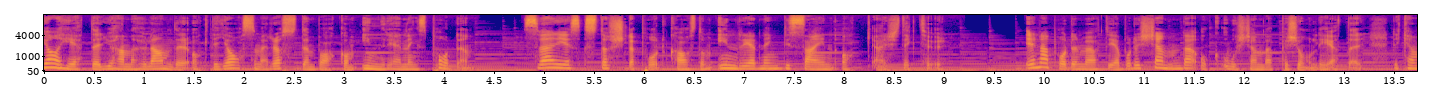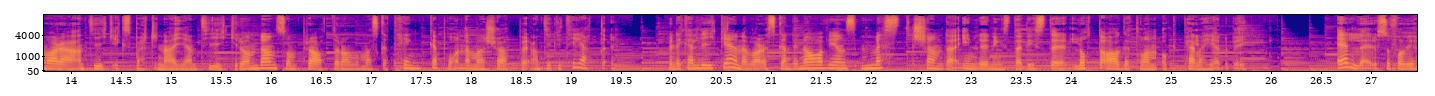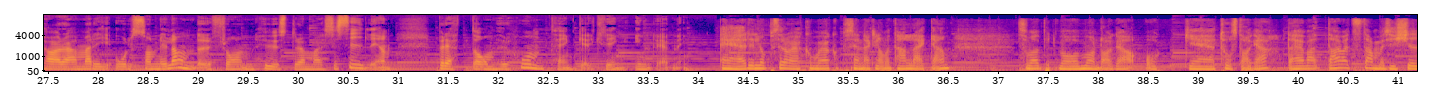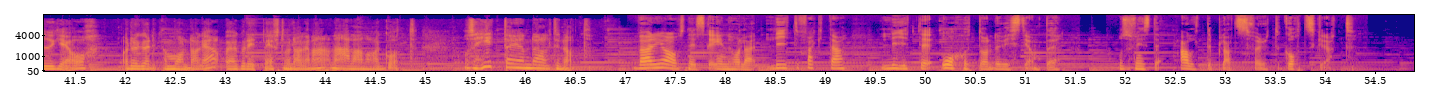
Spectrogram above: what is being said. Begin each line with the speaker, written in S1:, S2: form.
S1: Jag heter Johanna Hulander och det är jag som är rösten bakom Inredningspodden. Sveriges största podcast om inredning, design och arkitektur. I den här podden möter jag både kända och okända personligheter. Det kan vara antikexperterna i Antikrundan som pratar om vad man ska tänka på när man köper antikviteter. Men det kan lika gärna vara Skandinaviens mest kända inredningsstylister Lotta Agaton och Pella Hedeby. Eller så får vi höra Marie Olsson Nylander från Husdrömmar Sicilien berätta om hur hon tänker kring inredning.
S2: Eh, det är loppis idag. Jag kommer åka på sena klar med tandläkaren som har öppet på måndagar och eh, torsdagar. Där har, varit, har varit stammis i 20 år. Och då går jag dit på måndagar och jag går dit på eftermiddagarna när alla andra har gått. Och så hittar jag ändå alltid något.
S1: Varje avsnitt ska innehålla lite fakta, lite åh det visste jag inte. Och så finns det alltid plats för ett gott skratt.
